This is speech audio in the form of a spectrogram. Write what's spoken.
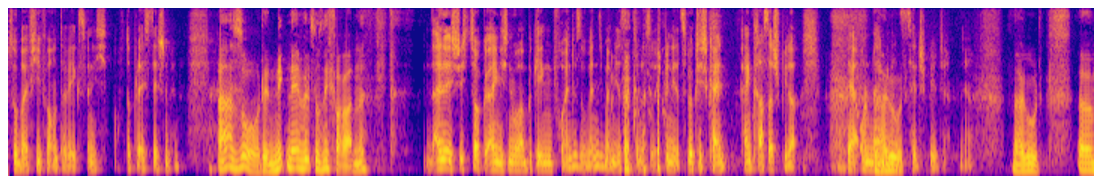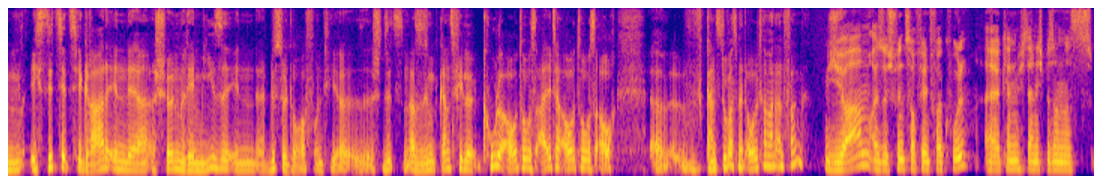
so bei FIFA unterwegs, wenn ich auf der Playstation bin. Ah so, den Nickname willst du uns nicht verraten, ne? Also ich, ich zocke eigentlich nur gegen Freunde, so wenn sie bei mir sind oder so. Ich bin jetzt wirklich kein, kein krasser Spieler, der online die ganze Zeit spielte. Ja. Na gut. Ähm, ich sitze jetzt hier gerade in der schönen Remise in äh, Düsseldorf und hier sitzen, also sind ganz viele coole Autos, alte Autos auch. Äh, kannst du was mit Oldtimern anfangen? Ja, also ich finde es auf jeden Fall cool. Äh, Kenne mich da nicht besonders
